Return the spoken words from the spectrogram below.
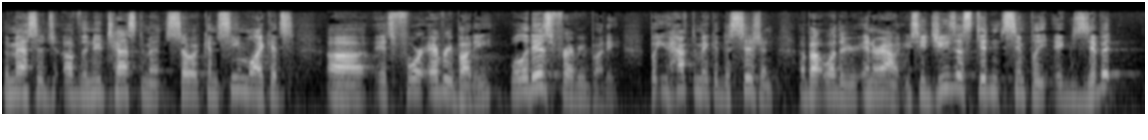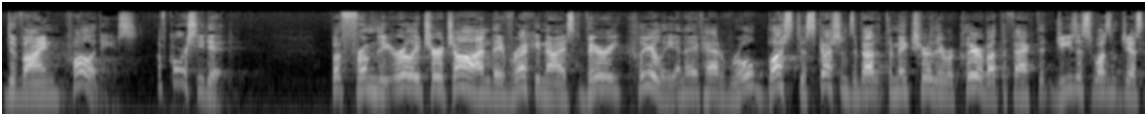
the message of the New Testament so it can seem like it's, uh, it's for everybody. Well, it is for everybody, but you have to make a decision about whether you're in or out. You see, Jesus didn't simply exhibit divine qualities. Of course, he did. But from the early church on, they've recognized very clearly, and they've had robust discussions about it to make sure they were clear about the fact that Jesus wasn't just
